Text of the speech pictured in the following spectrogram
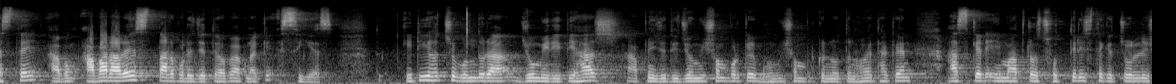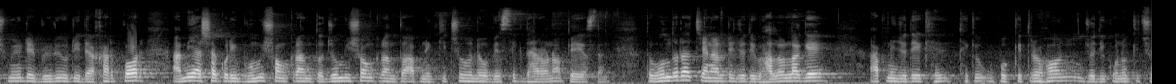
এসতে এবং আবার আরএস তারপরে যেতে হবে আপনাকে সিএস তো এটি হচ্ছে বন্ধুরা জমির ইতিহাস। আপনি যদি জমি সম্পর্কে, ভূমি সম্পর্কে নতুন হয়ে থাকেন, আজকের এই মাত্র ছত্রিশ থেকে চল্লিশ মিনিটের ভিডিওটি দেখার পর আমি আশা করি ভূমি সংক্রান্ত, জমি সংক্রান্ত আপনি কিছু হলেও বেসিক ধারণা পেয়েছেন তো বন্ধুরা, চ্যানেলটি যদি ভালো লাগে আপনি যদি থেকে উপকৃত হন, যদি কোনো কিছু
